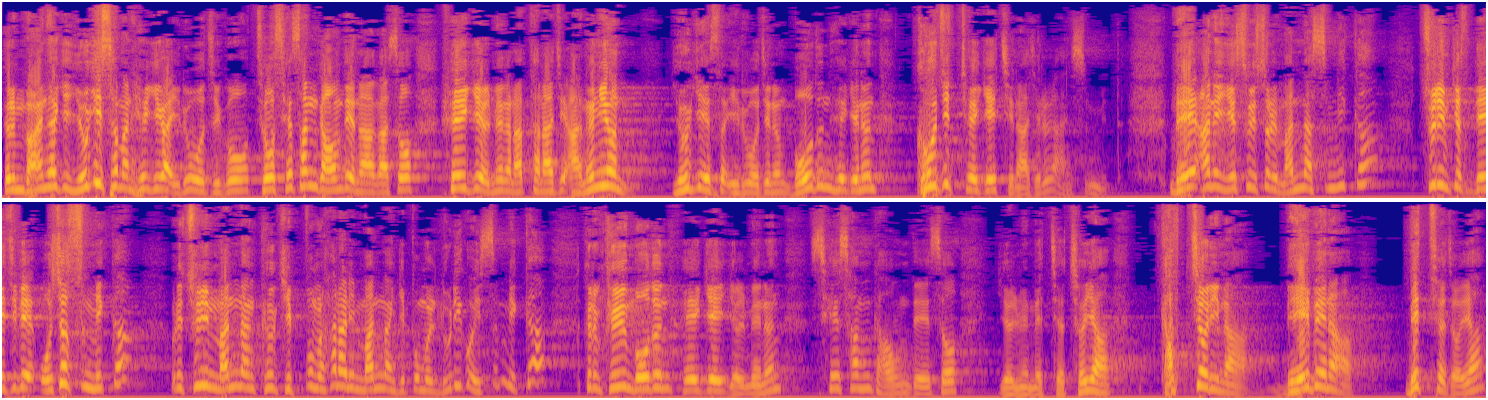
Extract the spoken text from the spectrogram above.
그럼 만약에 여기서만 회개가 이루어지고 저 세상 가운데 나가서 회개 열매가 나타나지 않으면 여기에서 이루어지는 모든 회개는 거짓 회개에 지나지를 않습니다. 내 안에 예수 그리스도를 만났습니까? 주님께서 내 집에 오셨습니까? 우리 주님 만난 그 기쁨을 하나님 만난 기쁨을 누리고 있습니까? 그럼 그 모든 회개의 열매는 세상 가운데에서 열매 맺혀져야 갑절이나 매배나 맺혀져야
